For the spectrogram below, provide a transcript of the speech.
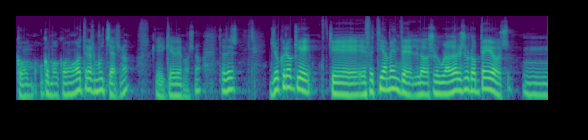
con, como con otras muchas ¿no? que, que, vemos. ¿no? Entonces, yo creo que, que, efectivamente los reguladores europeos, mm,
